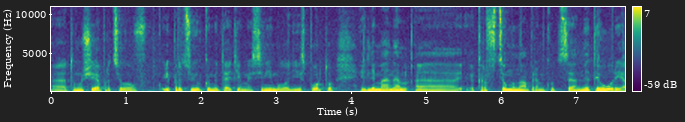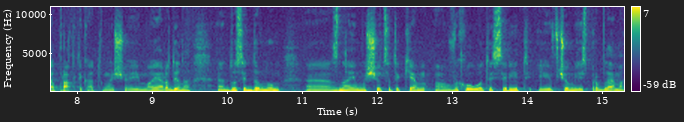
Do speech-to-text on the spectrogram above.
е, тому що я працював і працюю в комітеті сім'ї, молоді і спорту. І для мене е, в цьому напрямку це не теорія, а практика, тому що і моя родина е, досить давно знаємо, що це таке виховувати сиріт і в чому є проблема.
